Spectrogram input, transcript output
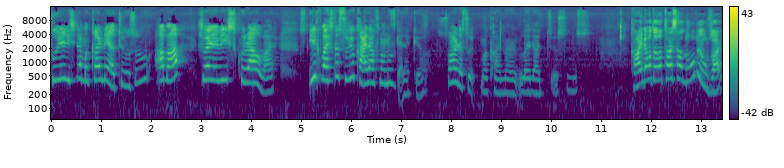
suyun içine makarna atıyorsun ama şöyle bir kural var. İlk başta suyu kaynatmanız gerekiyor. Sonra su makarnaları atıyorsunuz. Kaynamadan atarsan ne oluyor Uzay?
